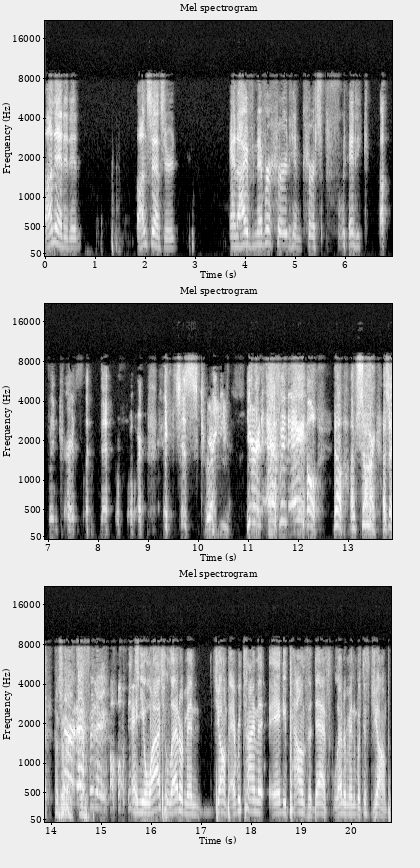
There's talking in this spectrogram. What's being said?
Unedited, uncensored, and I've never heard him curse Andy Kaufman curse like that before. He just screamed, You're an effing a hole. No, I'm sorry. I'm sorry. You're an effing a hole. And you watch Letterman jump every time Andy pounds the desk. Letterman would just jump.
